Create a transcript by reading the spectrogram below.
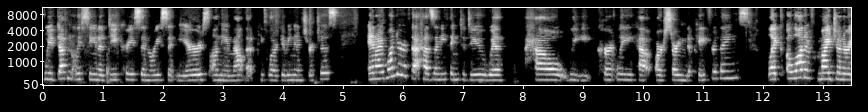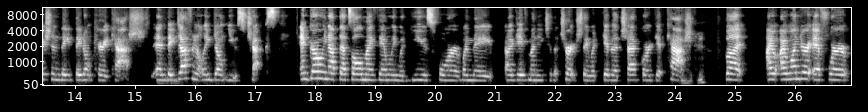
we've definitely seen a decrease in recent years on the amount that people are giving in churches. And I wonder if that has anything to do with how we currently are starting to pay for things. Like a lot of my generation, they, they don't carry cash and they definitely don't use checks. And growing up, that's all my family would use for when they uh, gave money to the church. They would give a check or give cash. Mhm. But I, I wonder if we're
